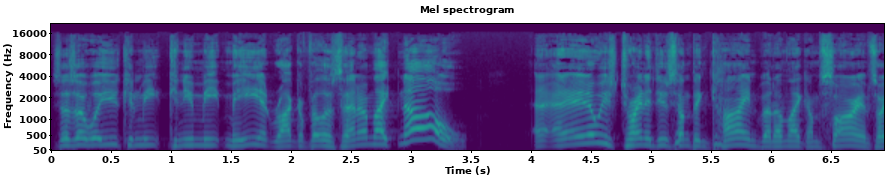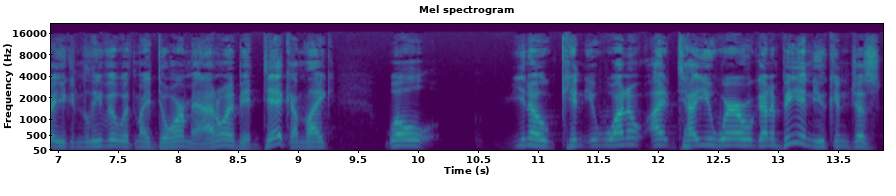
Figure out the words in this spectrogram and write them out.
So, so well, you can meet, can you meet me at Rockefeller Center? I'm like, No. And I know he's trying to do something kind, but I'm like, I'm sorry. I'm sorry. You can leave it with my doorman. I don't want to be a dick. I'm like, well, you know, can you, why don't I tell you where we're going to be and you can just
